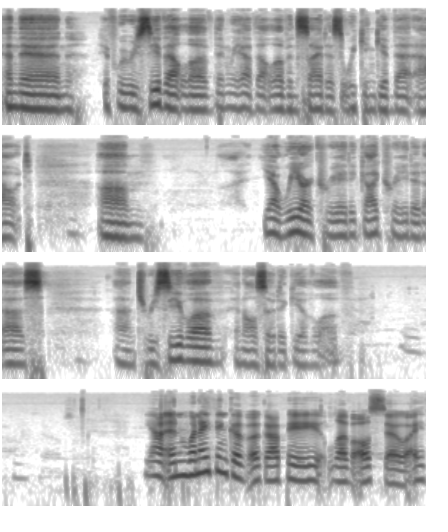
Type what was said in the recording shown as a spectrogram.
And then if we receive that love, then we have that love inside us. We can give that out. Um, yeah, we are created, God created us um, to receive love and also to give love. Yeah, and when I think of agape love, also, I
